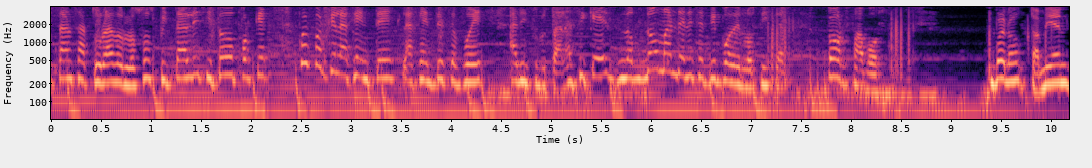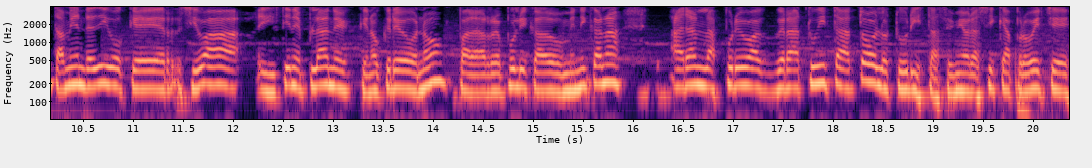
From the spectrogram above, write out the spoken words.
están saturados los hospitales y todo porque pues porque la gente la gente se fue a disfrutar. Así que es, no, no manden ese tipo de noticias por favor Bueno, también, también le digo que si va y tiene planes, que no creo, ¿no? Para República Dominicana, harán las pruebas gratuitas a todos los turistas, señor. Así que aproveche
